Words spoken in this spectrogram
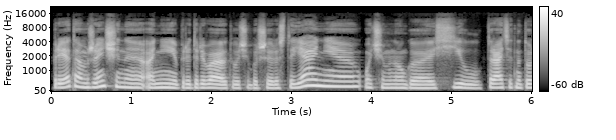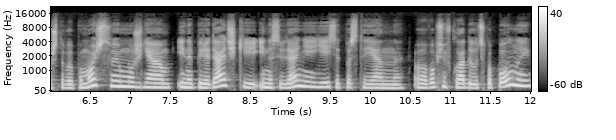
При этом женщины, они преодолевают очень большие расстояния, очень много сил тратят на то, чтобы помочь своим мужьям, и на передачки, и на свидания ездят постоянно. Э, в общем, вкладываются по полной,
